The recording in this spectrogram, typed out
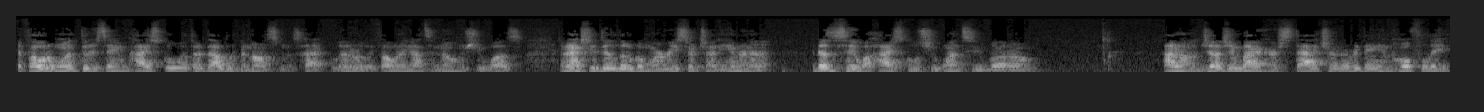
if I would have went through the same high school with her, that would have been awesome as heck. Literally, if I would have got to know who she was, and I actually did a little bit more research on the internet. It doesn't say what high school she went to, but um, I don't know. Judging by her stature and everything, and hopefully,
